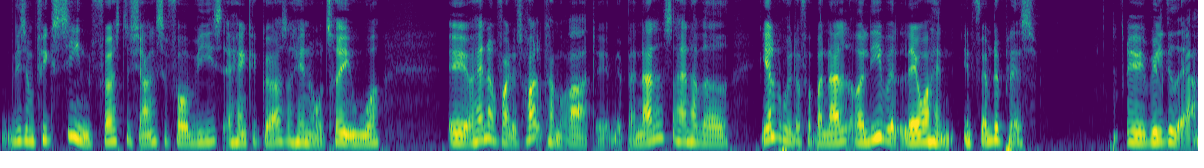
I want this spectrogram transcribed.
ligesom fik sin første chance for at vise, at han kan gøre sig hen over tre uger. Øh, og han er jo faktisk holdkammerat øh, med Bernal, så han har været hjælperytter for Bernal, og alligevel laver han en femteplads, øh, hvilket er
